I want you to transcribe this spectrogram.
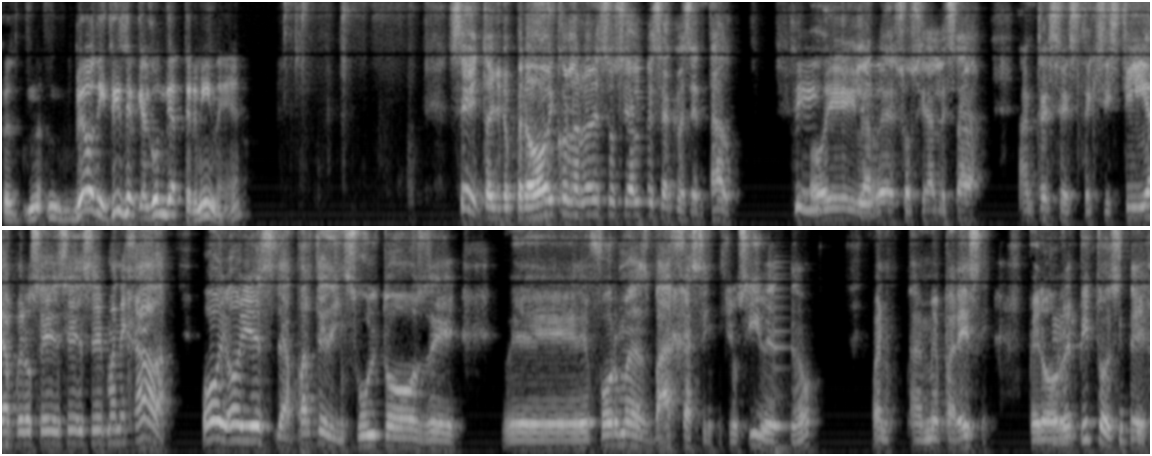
pues veo difícil que algún día termine, ¿eh? Sí, Toño, pero hoy con las redes sociales se ha acrecentado. Sí, hoy las redes sociales antes este, existía, pero se, se, manejaba. Hoy, hoy es, aparte de insultos, de, de, formas bajas inclusive, ¿no? Bueno, a mí me parece. Pero repito, este,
